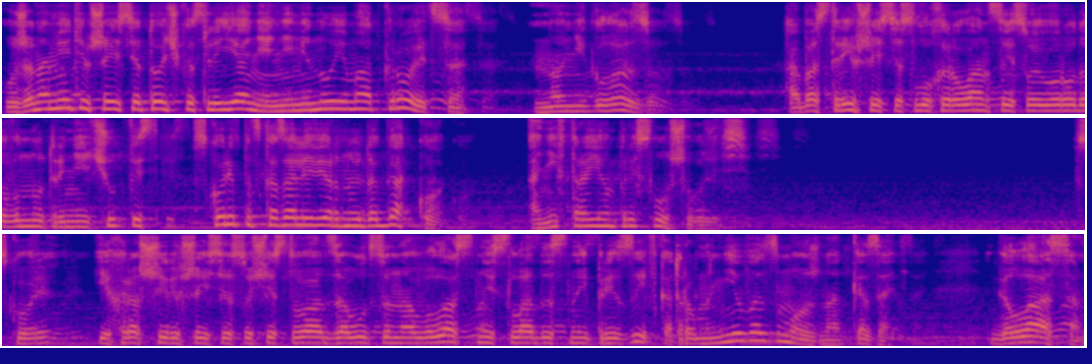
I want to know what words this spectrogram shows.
Уже наметившаяся точка слияния неминуемо откроется, но не глазу. Обострившийся слух ирландца и своего рода внутренняя чуткость вскоре подсказали верную догадку. Они втроем прислушивались. Вскоре их расширившиеся существа отзовутся на властный сладостный призыв, которому невозможно отказать. Глазом,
